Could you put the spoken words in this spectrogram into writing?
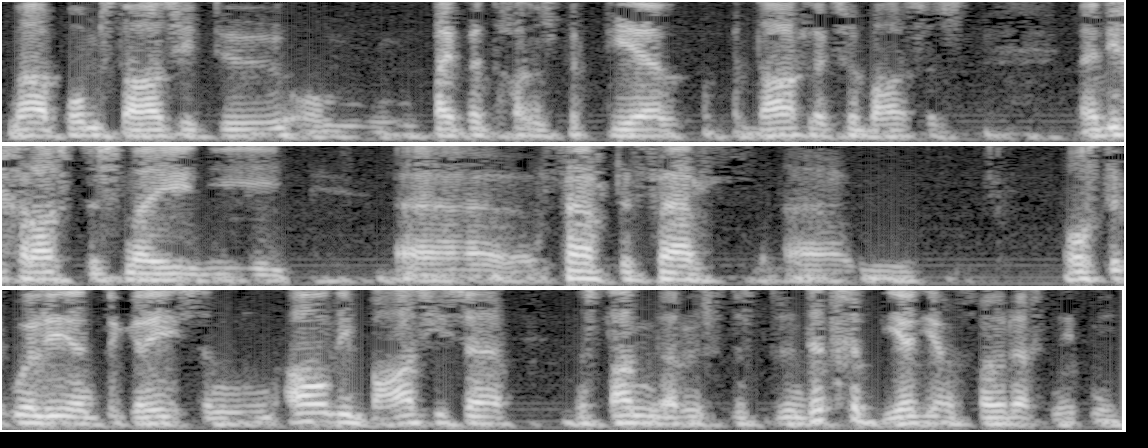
na 'n pompstasie toe om pype te gaan inspekteer op 'n daaglikse basis, uh die gras te sny, die uh verf te verf, ehm um, ons te olie in te grease en al die basiese standaarde te doen. Dit gebeur eenvoudig net nie.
